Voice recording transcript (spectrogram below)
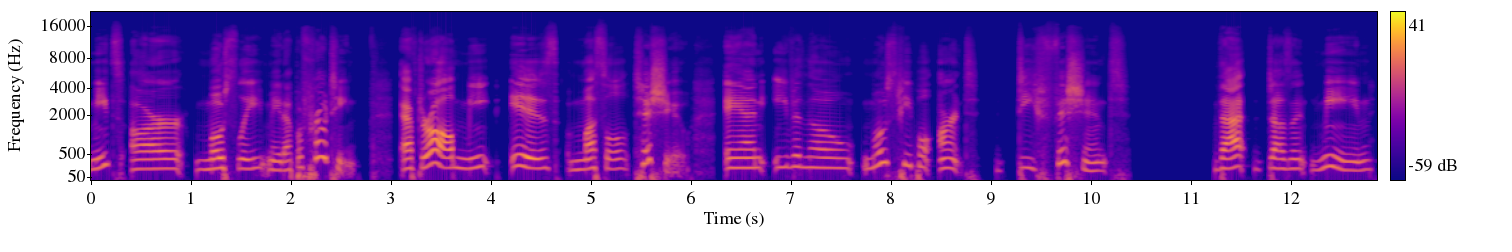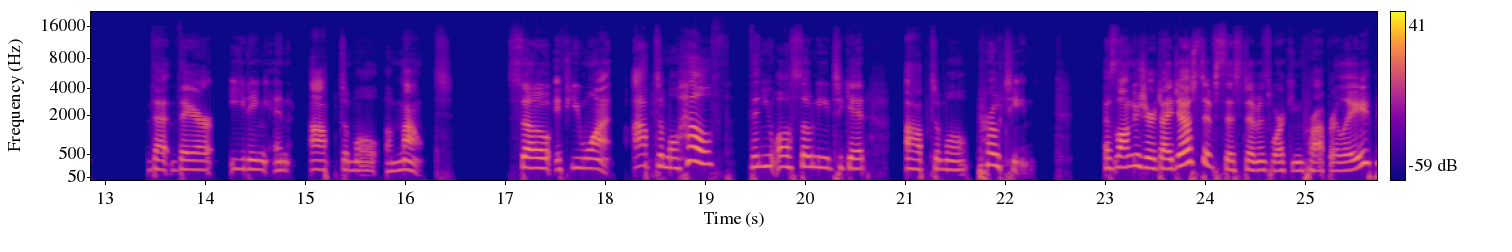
meats are mostly made up of protein. After all, meat is muscle tissue. And even though most people aren't deficient, that doesn't mean that they're eating an optimal amount. So, if you want optimal health, then you also need to get optimal protein. As long as your digestive system is working properly,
